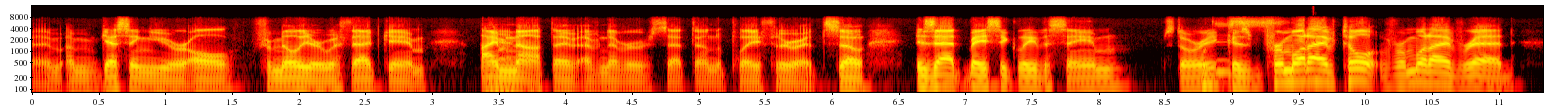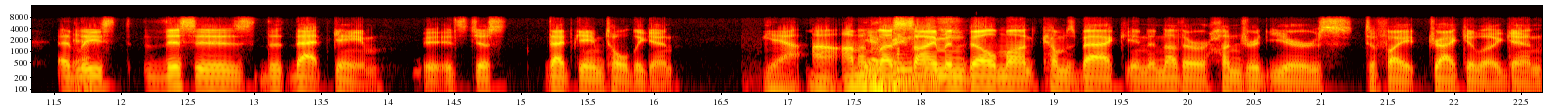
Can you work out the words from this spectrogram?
I'm, I'm guessing you're all familiar with that game. I'm not. I've, I've never sat down to play through it. So, is that basically the same story? Because this- from what I've told, from what I've read, at Yeah. least this is the, that game. It's just that game told again. Yeah, uh, I'm Unless pretty much. Simon Belmont comes back in another hundred years to fight Dracula again.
